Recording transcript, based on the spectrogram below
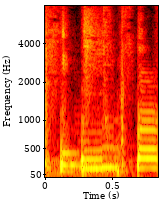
Música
